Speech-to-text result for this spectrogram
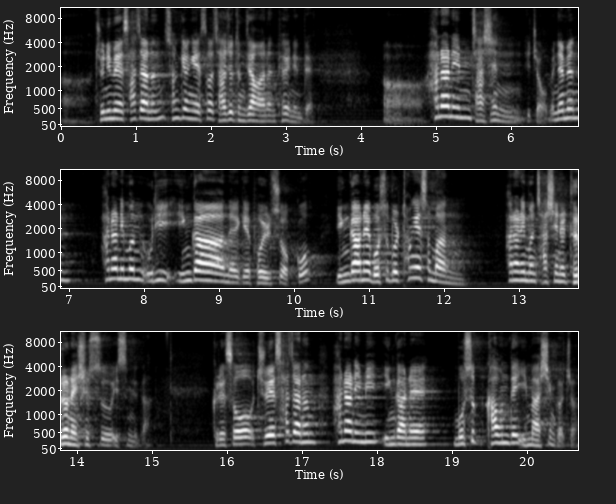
어, 주님의 사자는 성경에서 자주 등장하는 표현인데 어, 하나님 자신이죠. 왜냐하면 하나님은 우리 인간에게 보일 수 없고 인간의 모습을 통해서만 하나님은 자신을 드러내실 수 있습니다. 그래서 주의 사자는 하나님이 인간의 모습 가운데 임하신 거죠.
